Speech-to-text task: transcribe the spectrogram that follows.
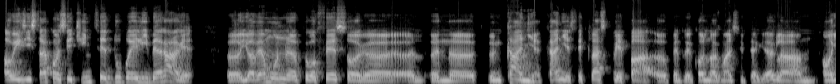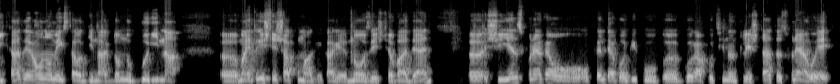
au existat consecințe după eliberare. Uh, eu aveam un uh, profesor uh, în, în Canie. Canie este clas prepa pentru Ecol Normal Superior la Henri IV. Era un om extraordinar, domnul Gurina. Mai trăiește și acum, cred că are 90 ceva de ani. Uh, și el spunea, avea o, o fel de a vorbi cu uh, gura puțin încleștată, spunea, ue,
